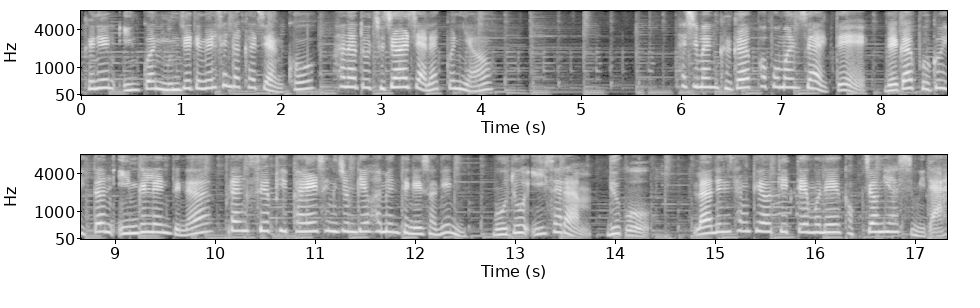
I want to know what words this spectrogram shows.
그는 인권 문제 등을 생각하지 않고 하나도 주저하지 않았군요. 하지만 그가 퍼포먼스 할 때 내가 보고 있던 잉글랜드나 프랑스 피파의 생중계 화면 등에서는 모두 이 사람 누구 라는 상태였기 때문에 걱정이었습니다.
